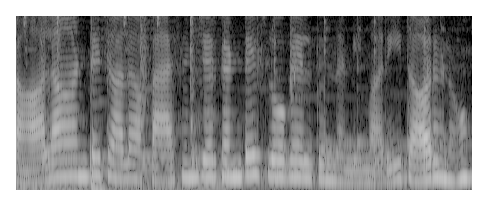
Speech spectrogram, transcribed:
చాలా అంటే చాలా ప్యాసింజర్ కంటే స్లోగా వెళ్తుందండి. మరీ దారుణం.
